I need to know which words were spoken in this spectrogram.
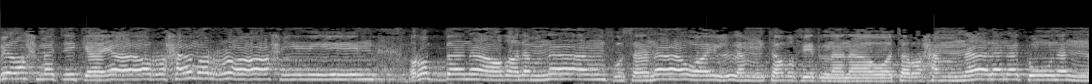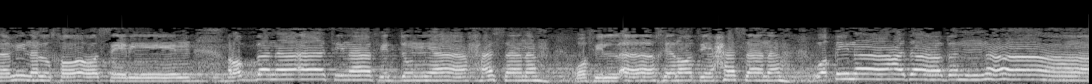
برحمتك يا أرحم الراحمين ربنا ظلمنا أنفسنا وإن لم تغفر لنا وترحمنا لنكونن من الخاسرين ربنا آتنا في الدنيا حسنة وفي الآخرة حسنة وقنا عذاب النار.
